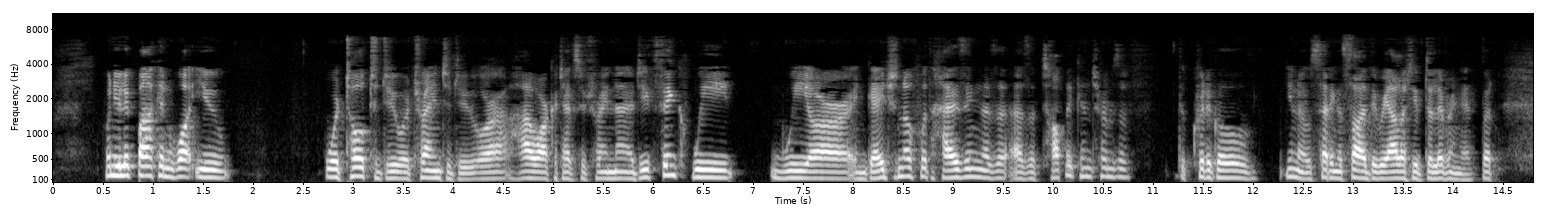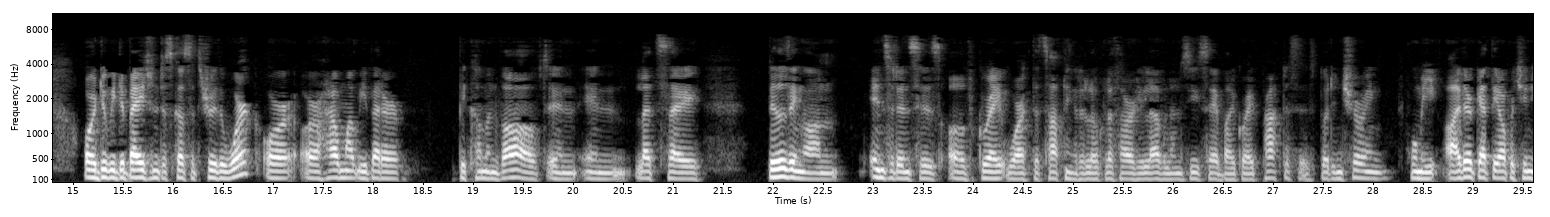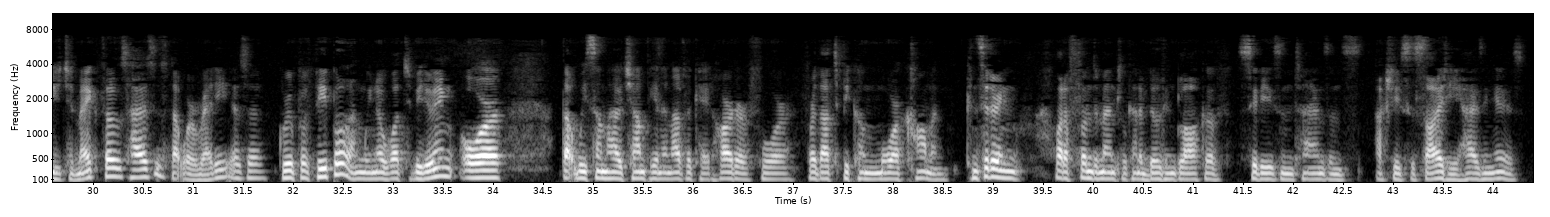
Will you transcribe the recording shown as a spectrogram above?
when you look back and what you were taught to do or trained to do, or how architects are trained now, do you think we we are engaged enough with housing as a as a topic in terms of the critical, you know, setting aside the reality of delivering it, but or do we debate and discuss it through the work, or or how might we better become involved in, in let's say, building on incidences of great work that's happening at a local authority level, and as you say, by great practices, but ensuring when we either get the opportunity to make those houses that we're ready as a group of people and we know what to be doing, or that we somehow champion and advocate harder for, for that to become more common, considering what a fundamental kind of building block of cities and towns and actually society housing is.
